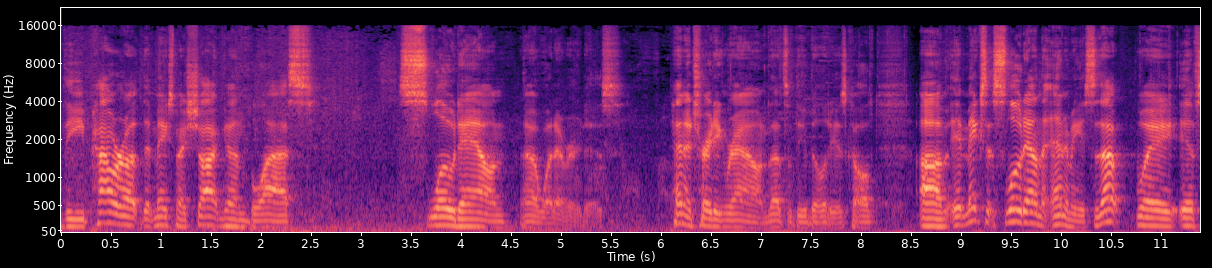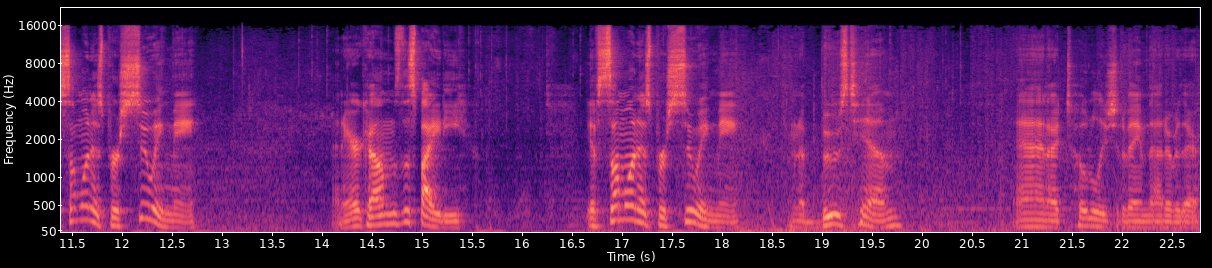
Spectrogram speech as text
the power-up that makes my shotgun blast slow down, uh, whatever it is penetrating round. That's what the ability is called. Um, it makes it slow down the enemy. So that way, if someone is pursuing me, and here comes the Spidey. If someone is pursuing me, I'm going to boost him. And I totally should have aimed that over there.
